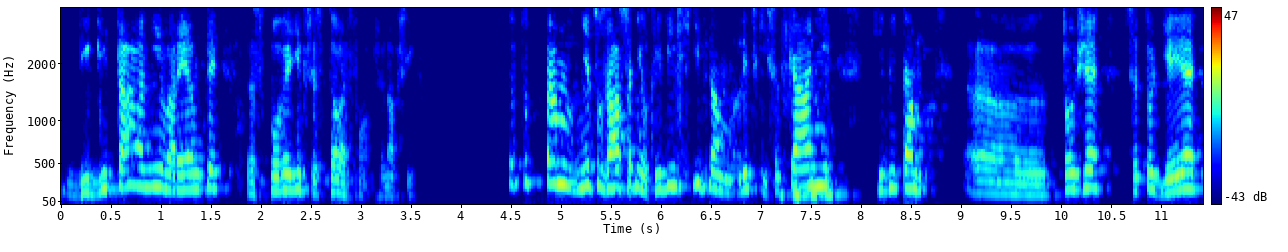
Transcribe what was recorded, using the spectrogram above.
digitální varianty zpovědi přes telefon, že například. Je to tam něco zásadního chybí, chybí tam lidský setkání, chybí tam to, že se to děje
